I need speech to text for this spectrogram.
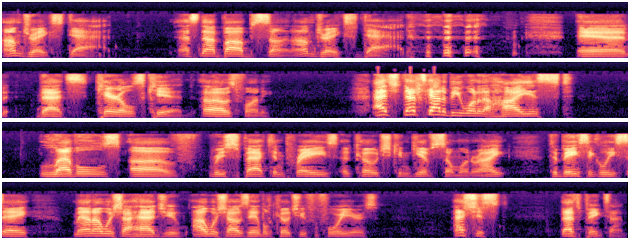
I'm Drake's dad. That's not Bob's son. I'm Drake's dad. and that's Carol's kid. Oh, that was funny. That's that's got to be one of the highest levels of respect and praise a coach can give someone, right? To basically say, "Man, I wish I had you. I wish I was able to coach you for 4 years." That's just that's big time.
